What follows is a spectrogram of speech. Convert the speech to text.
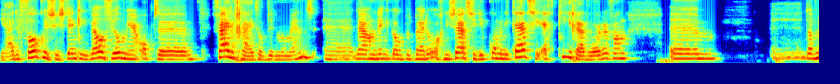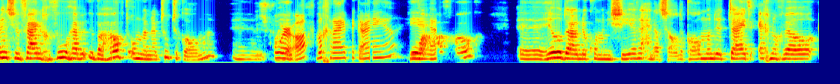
Ja, de focus is denk ik wel veel meer op de veiligheid op dit moment. Uh, daarom denk ik ook dat bij de organisatie die communicatie echt key gaat worden van um, uh, dat mensen een veilig gevoel hebben überhaupt om er naartoe te komen. Uh, dus vooraf begrijp ik aan je? Vooraf ja. ook. heel duidelijk communiceren en dat zal de komende tijd echt nog wel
